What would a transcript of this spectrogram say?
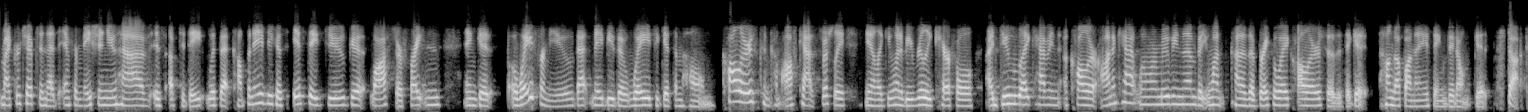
microchipped and that the information you have is up to date with that company because if they do get lost or frightened and get away from you, that may be the way to get them home. Collars can come off cats, especially, you know, like you want to be really careful. I do like having a collar on a cat when we're moving them, but you want kind of the breakaway collar so that they get hung up on anything, they don't get stuck,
